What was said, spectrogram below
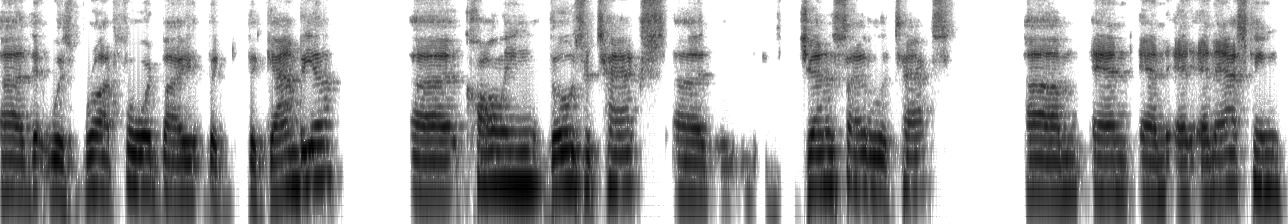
uh, that was brought forward by the, the Gambia, calling those attacks genocidal attacks um, and, and, and asking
